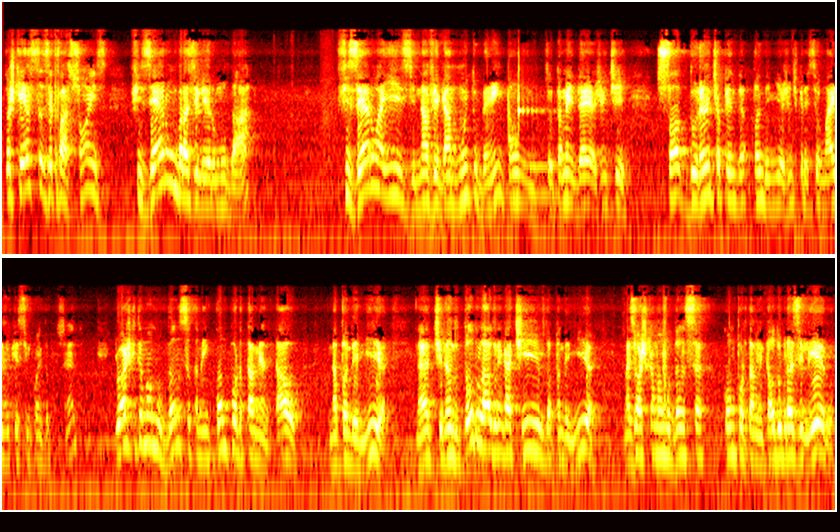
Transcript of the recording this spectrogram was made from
Então, acho que essas equações fizeram o brasileiro mudar, fizeram a Easy navegar muito bem. Então, se eu ter uma ideia, a gente só durante a pandemia a gente cresceu mais do que 50%. E eu acho que tem uma mudança também comportamental na pandemia, né? tirando todo o lado negativo da pandemia, mas eu acho que é uma mudança comportamental do brasileiro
